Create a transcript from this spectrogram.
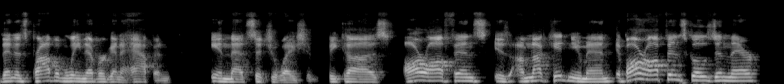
then it's probably never going to happen in that situation because our offense is, I'm not kidding you, man. If our offense goes in there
